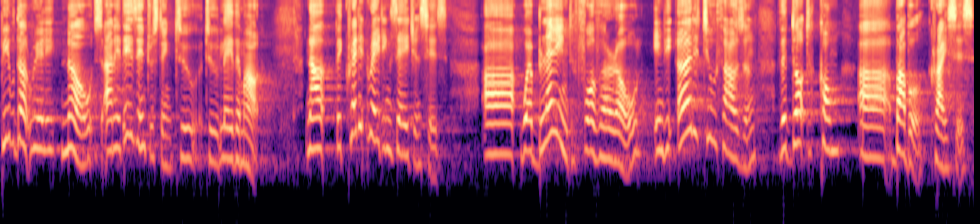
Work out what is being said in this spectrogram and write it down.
people don't really know, and it is interesting to, to lay them out. Now, the credit ratings agencies uh, were blamed for their role in the early 2000s, the dot-com uh, bubble crisis.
